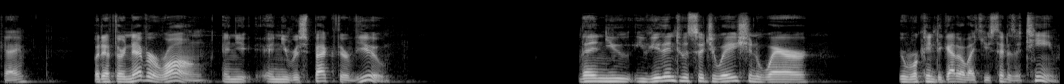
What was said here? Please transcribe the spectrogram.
Okay, but if they're never wrong and you and you respect their view, then you you get into a situation where you're working together, like you said, as a team.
